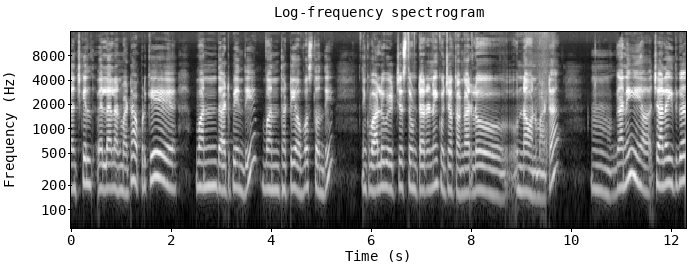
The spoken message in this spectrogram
లంచ్కి వెళ్ వెళ్ళాలన్నమాట. అప్పటికే వన్ దాటిపోయింది. వన్ థర్టీ అవ్వొస్తుంది. ఇంక వాళ్ళు వెయిట్ చేస్తూ ఉంటారని కొంచెం కంగారులో ఉన్నాం అనమాట కానీ చాలా ఇదిగా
